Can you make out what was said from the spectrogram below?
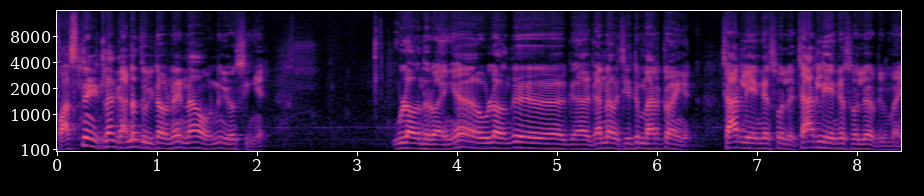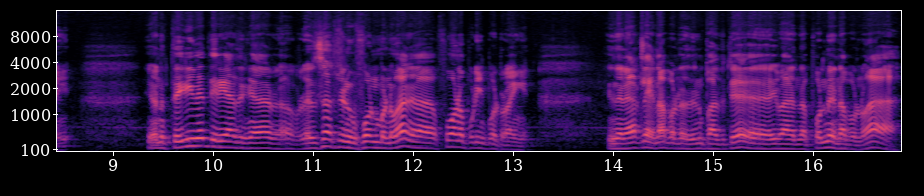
ஃபஸ்ட் நைட்டில் கன்னை தூக்கிட்டோன்னே என்ன ஒன்று யோசிங்க. உள்ளே வந்துடுவாங்க உள்ளே வந்து க- கன்னை வச்சுட்டு மிரட்டுவாங்க. சார்லி எங்கே சொல்லு? சார்லி எங்கே சொல்லு? அப்படிம்பாங்க. இவனுக்கு தெரியவே தெரியாதுங்க. ரிசப்ஷனுக்கு ஃபோன் பண்ணுவான் ஃபோனை பிடிங்கி போட்டுருவாங்க. இந்த நேரத்தில் என்ன பண்ணுறதுன்னு பார்த்துட்டு இவன் அந்த பொண்ணு என்ன பண்ணுவா?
